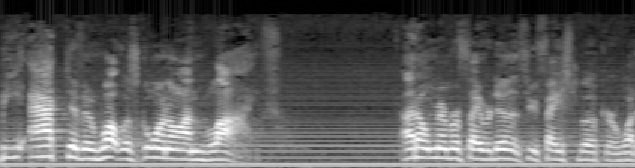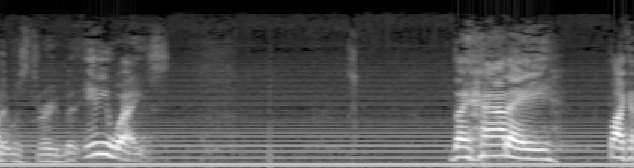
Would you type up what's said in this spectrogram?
be active in what was going on live. I don't remember if they were doing it through Facebook or what it was through. But, anyways, they had a like a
